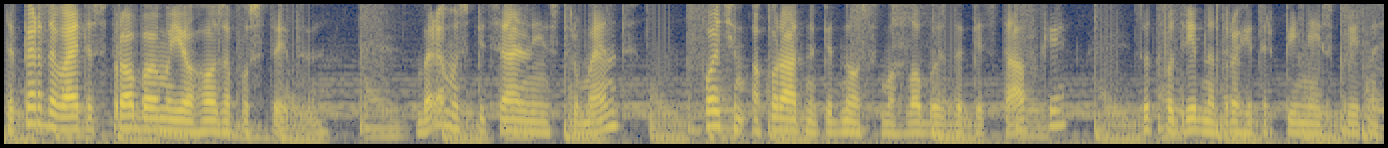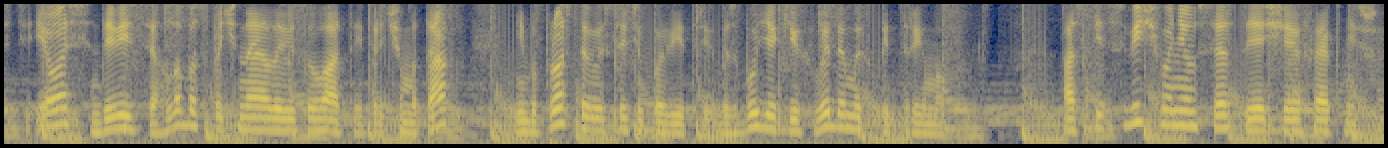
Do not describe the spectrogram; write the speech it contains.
Тепер давайте спробуємо його запустити. Беремо спеціальний інструмент, потім акуратно підносимо глобус до підставки. Тут потрібно трохи терпіння і спритності. І ось, дивіться, глобус починає левітувати, причому так, ніби просто висить у повітрі, без будь-яких видимих підтримок. А з підсвічуванням все стає ще ефектнішим.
